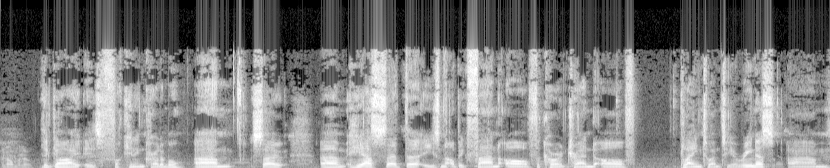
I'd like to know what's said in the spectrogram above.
phenomenal. The guy is fucking incredible. Um, so um, he has said that he's not a big fan of the current trend of playing to empty arenas. Um,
